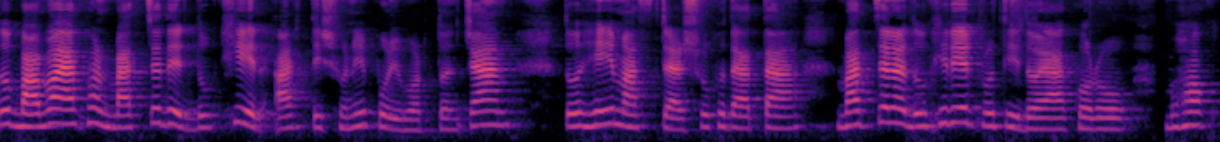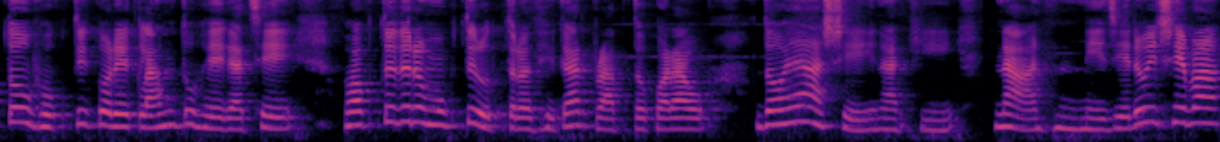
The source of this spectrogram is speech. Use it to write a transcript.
তো বাবা এখন বাচ্চাদের দুঃখের আরতি শুনে পরিবর্তন চান। তো হে মাস্টার সুখদাতা, বাচ্চারা দুঃখীদের প্রতি দয়া করো। ভক্ত ভক্তি করে ক্লান্ত হয়ে গেছে। ভক্তদেরও মুক্তির উত্তরাধিকার প্রাপ্ত করাও। দয়া আসে নাকি? না, নিজেরই সেবা,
